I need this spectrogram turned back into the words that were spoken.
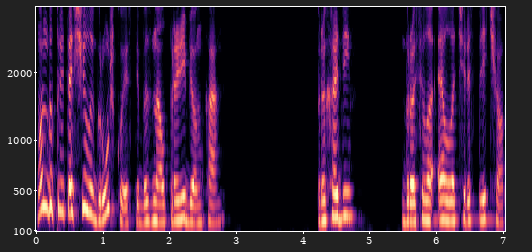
он бы притащил игрушку, если бы знал про ребенка. «Проходи», — бросила Элла через плечо.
